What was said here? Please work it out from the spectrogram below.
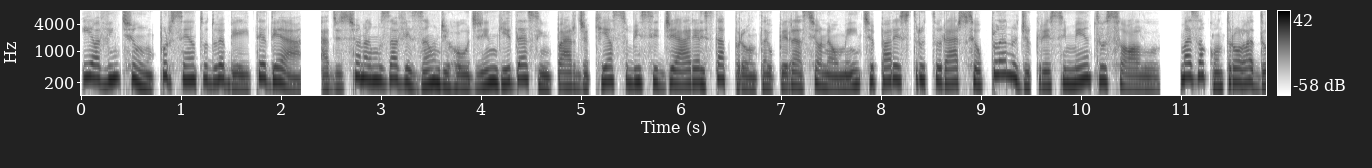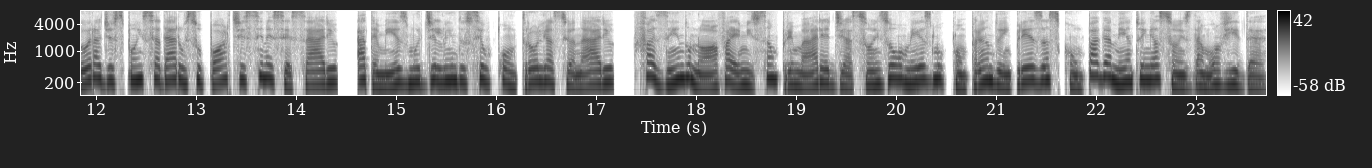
e a 21% do EBITDA. Adicionamos a visão de holding da Simpar de que a subsidiária está pronta operacionalmente para estruturar seu plano de crescimento solo, mas a controladora dispõe-se a dar o suporte se necessário, até mesmo diluindo seu controle acionário, fazendo nova emissão primária de ações ou mesmo comprando empresas com pagamento em ações da Movida.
